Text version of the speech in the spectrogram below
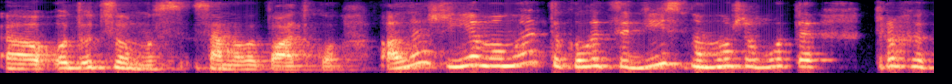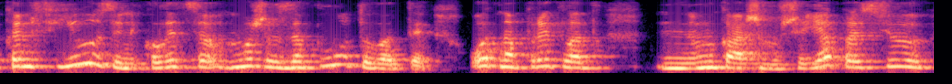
От у цьому саме випадку. Але ж є моменти, коли це дійсно може бути трохи confusing, коли це може заплутувати. От, наприклад, ми кажемо, що я працюю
